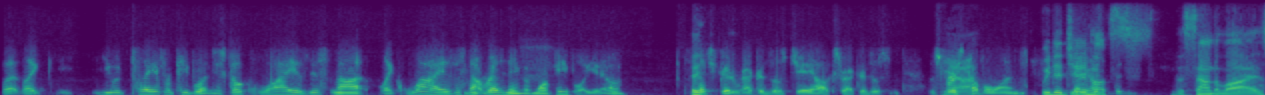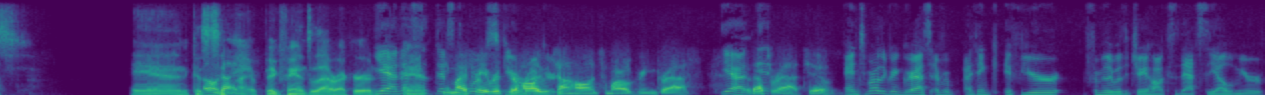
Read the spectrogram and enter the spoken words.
but like you would play it for people and just go, why is this not like why is this not resonating with more people? You know. Such good records. Those Jayhawks records, those those first Yeah. couple ones. We did Yeah, the- Jayhawks, the Sound of Lies, and because Oh, Tim and nice. I are big fans of that record. yeah, and that's and that's See, my the more favorites are Hollywood record. Town Hall and Tomorrow Green Grass. Yeah, So that's it- rad too. and Tomorrow the Green Grass. Every I think if you're familiar with the Jayhawks, that's the album you're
